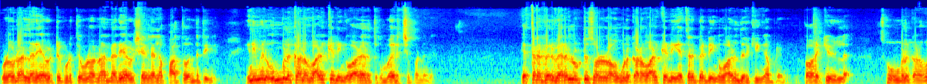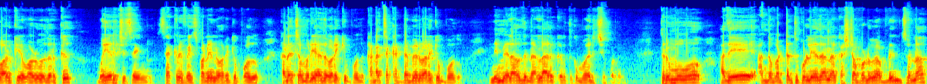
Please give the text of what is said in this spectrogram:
இவ்வளோ நாள் நிறையா விட்டு கொடுத்து இவ்வளோ நாள் நிறையா விஷயங்கள் எல்லாம் பார்த்து வந்துட்டீங்க. இனிமேல் உங்களுக்கான வாழ்க்கையை நீங்கள் வாழறதுக்கு முயற்சி பண்ணுங்கள் எத்தனை பேர் விரல் விட்டு சொல்லலாம் உங்களுக்கான வாழ்க்கை நீங்கள் எத்தனை பேர் நீங்கள் வாழ்ந்துருக்கீங்க? அப்படின்னு. இப்போ வரைக்கும் இல்லை. ஸோ உங்களுக்கான வாழ்க்கையை வாழ்வதற்கு முயற்சி செய்யுங்கள். சாக்ரிஃபைஸ் பண்ணின வரைக்கும் போதும். கிடைச்ச மரியாதை வரைக்கும் போதும். கிடைச்ச கெட்ட பேர் வரைக்கும் போதும். இனிமேலாவது நல்லா இருக்கிறதுக்கு முயற்சி பண்ணுங்கள் திரும்பவும் அதே அந்த வட்டத்துக்குள்ளேயே தான் நான் கஷ்டப்படுவேன் அப்படின்னு சொன்னால்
